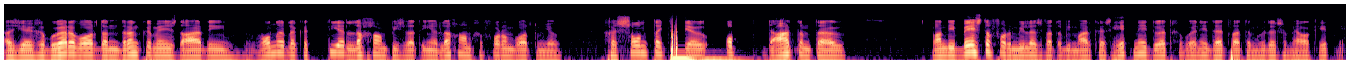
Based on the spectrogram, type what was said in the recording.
as jy gebore word, dan drink een mens daar die wonderlijke teer lichaampies, wat in jou lichaam gevorm word, om jou gezondheid vir jou op datum te hou, want die beste formules wat op die mark is, het net doodgewoon nie dit wat die moederse melk het nie.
